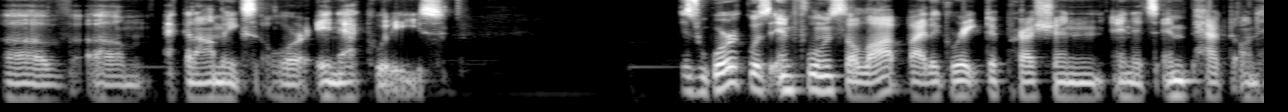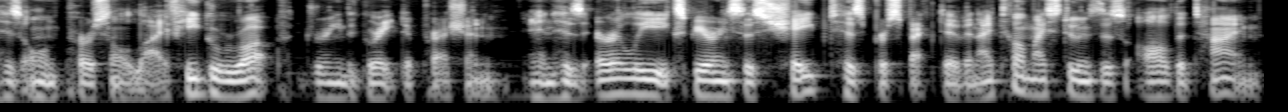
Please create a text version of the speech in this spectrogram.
of um, economics or inequities. His work was influenced a lot by the Great Depression and its impact on his own personal life. He grew up during the Great Depression, and his early experiences shaped his perspective. And I tell my students this all the time.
